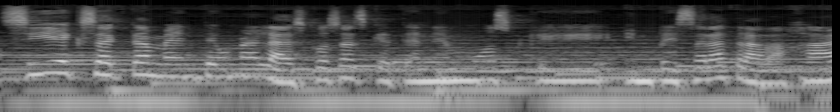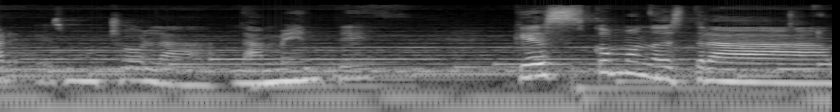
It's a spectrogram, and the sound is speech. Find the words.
Sí, exactamente. Una de las cosas que tenemos que empezar a trabajar es mucho la, la mente, que es como nuestra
